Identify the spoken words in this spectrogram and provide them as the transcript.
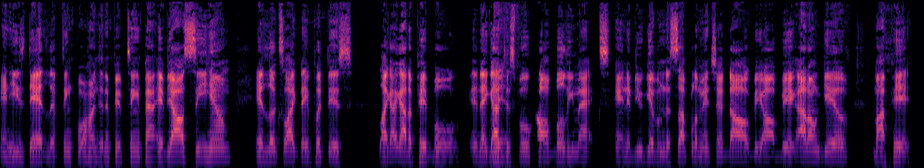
and he's deadlifting 415 pounds. If y'all see him, it looks like they put this. Like I got a pit bull, and they got Yeah. this food called Bully Max. And if you give him the supplements, your dog be all big. I don't give my pit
